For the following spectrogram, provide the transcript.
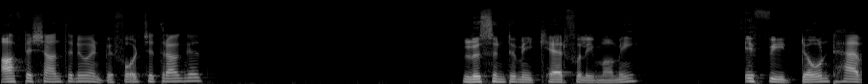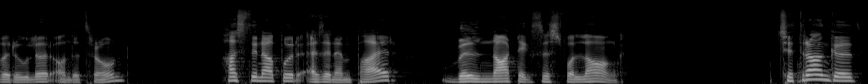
after Shantanu and before Chitrangad. Listen to me carefully, mummy. If we don't have a ruler on the throne, Hastinapur as an empire will not exist for long. Chitrangad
